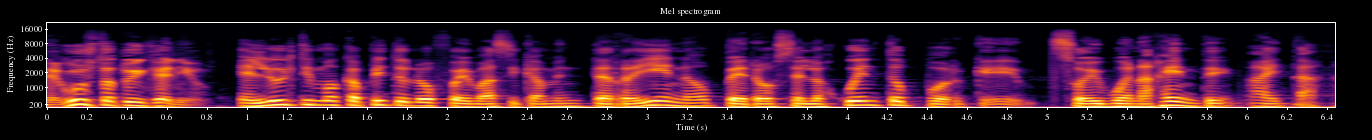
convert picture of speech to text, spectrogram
Me gusta tu ingenio. El último capítulo fue básicamente relleno, pero se los cuento porque soy buena gente. Ahí está,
